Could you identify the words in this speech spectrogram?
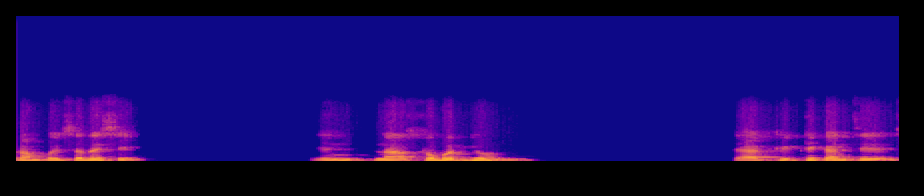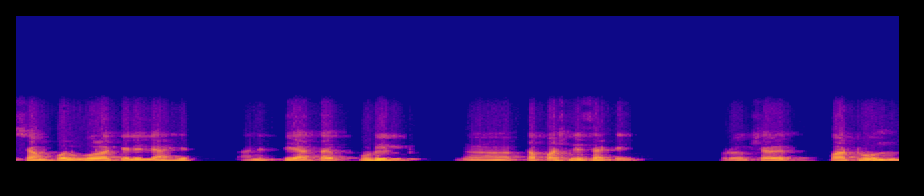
ग्रामपंचायत सदस्य यांना सोबत घेऊन त्या ठिकठिकाणचे शॅम्पल गोळा केलेले आहेत. आणि ते आता पुढील तपासणीसाठी प्रयोगशाळेत पाठवून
